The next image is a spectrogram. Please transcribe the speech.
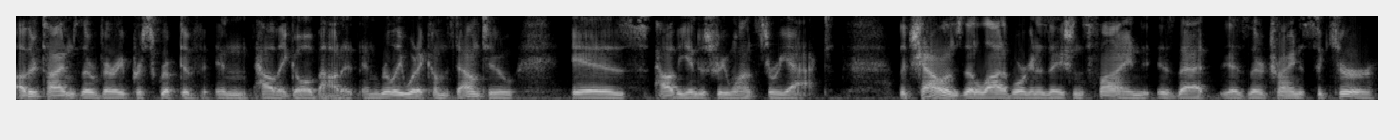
Other times they're very prescriptive in how they go about it. And really, what it comes down to is how the industry wants to react. The challenge that a lot of organizations find is that as they're trying to secure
